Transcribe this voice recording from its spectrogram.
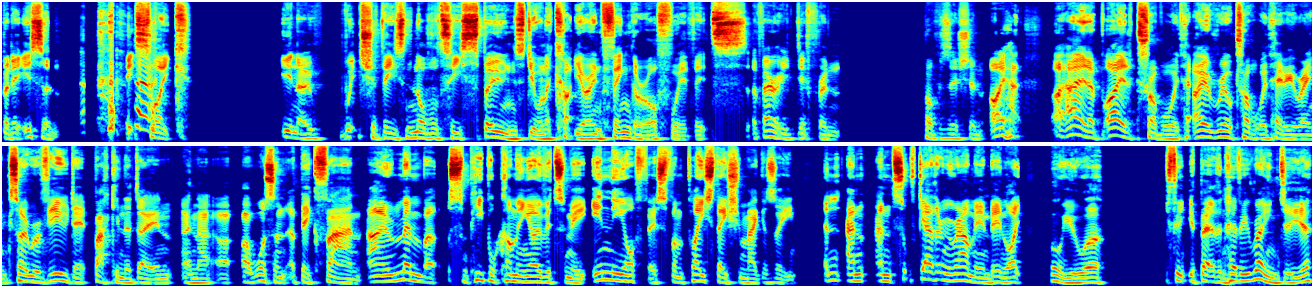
but it isn't. It's like, you know, which of these novelty spoons do you want to cut your own finger off with? It's a very different proposition. I had I had a, I had trouble with I had real trouble with Heavy Rain because I reviewed it back in the day and and I, I wasn't a big fan. I remember some people coming over to me in the office from PlayStation Magazine and and and sort of gathering around me and being like, "Oh, you uh, you think you're better than Heavy Rain, do you?"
